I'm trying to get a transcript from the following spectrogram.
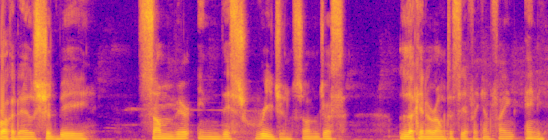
Crocodiles should be somewhere in this region. So i'm just looking around to see if i can find any.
